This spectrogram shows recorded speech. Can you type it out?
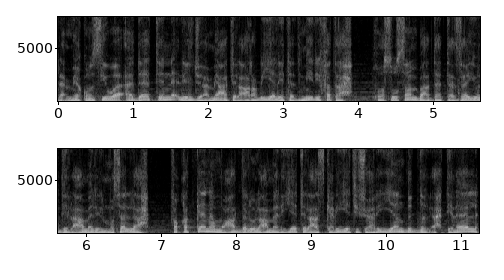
لم يكن سوى أداة للجامعة العربية لتدمير فتح خصوصا بعد تزايد العمل المسلح. فقد كان معدل العمليات العسكرية شهريا ضد الاحتلال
